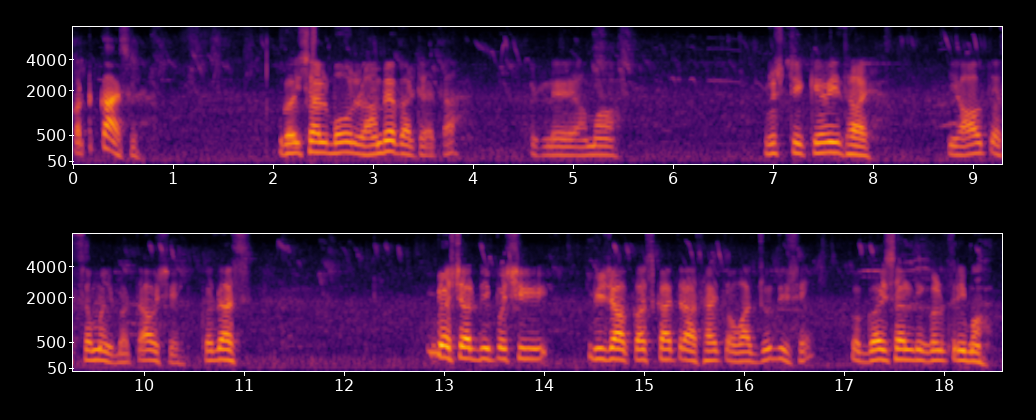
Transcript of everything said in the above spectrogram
કટકા છે. ગઈ સાલ બહુ લાંબે કાંઠે હતા. એટલે આમાં વૃષ્ટિ કેવી થાય એ આવતો સમય બતાવશે. કદાચ બે ચાર પછી બીજા કસકાતરા થાય તો વાત જુદી છે. તો ગઈ સાલની ગણતરીમાં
